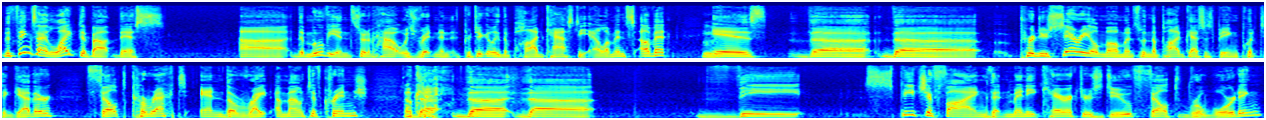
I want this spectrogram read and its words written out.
the things i liked about this uh the movie and sort of how it was written and particularly the podcasty elements of it is the the producerial moments when the podcast is being put together felt correct and the right amount of cringe. Okay. The the the the speechifying that many characters do felt rewarding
